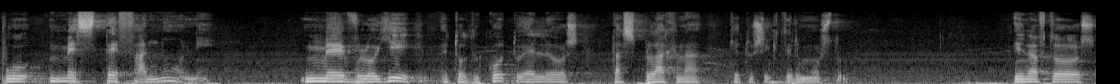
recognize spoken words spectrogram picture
που με στεφανώνει με ευλογεί με το δικό του έλεος τα σπλάχνα και τους εκτιρμούς του. Είναι αυτός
